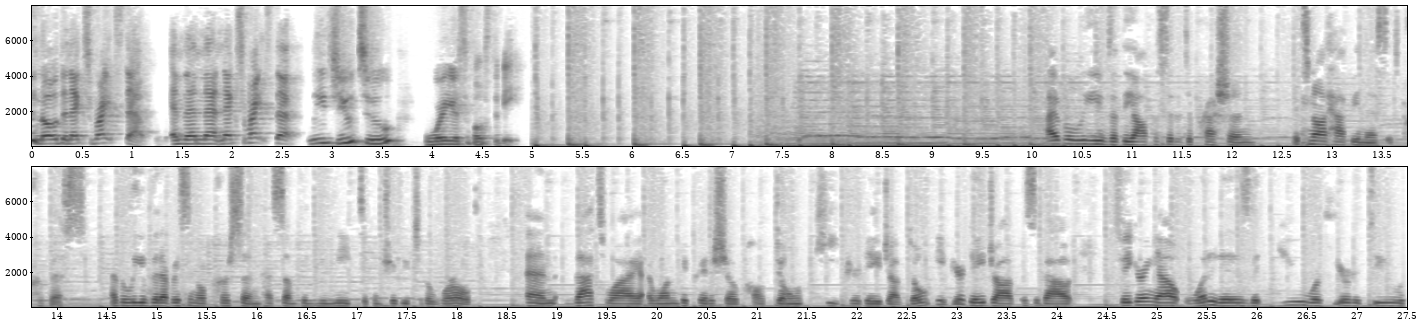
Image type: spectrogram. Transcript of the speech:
to know the next right step. And then that next right step leads you to where you're supposed to be. I believe that the opposite of depression, it's not happiness, it's purpose. I believe that every single person has something unique to contribute to the world. And that's why I wanted to create a show called Don't Keep Your Day Job. Don't Keep Your Day Job is about figuring out what it is that you were here to do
